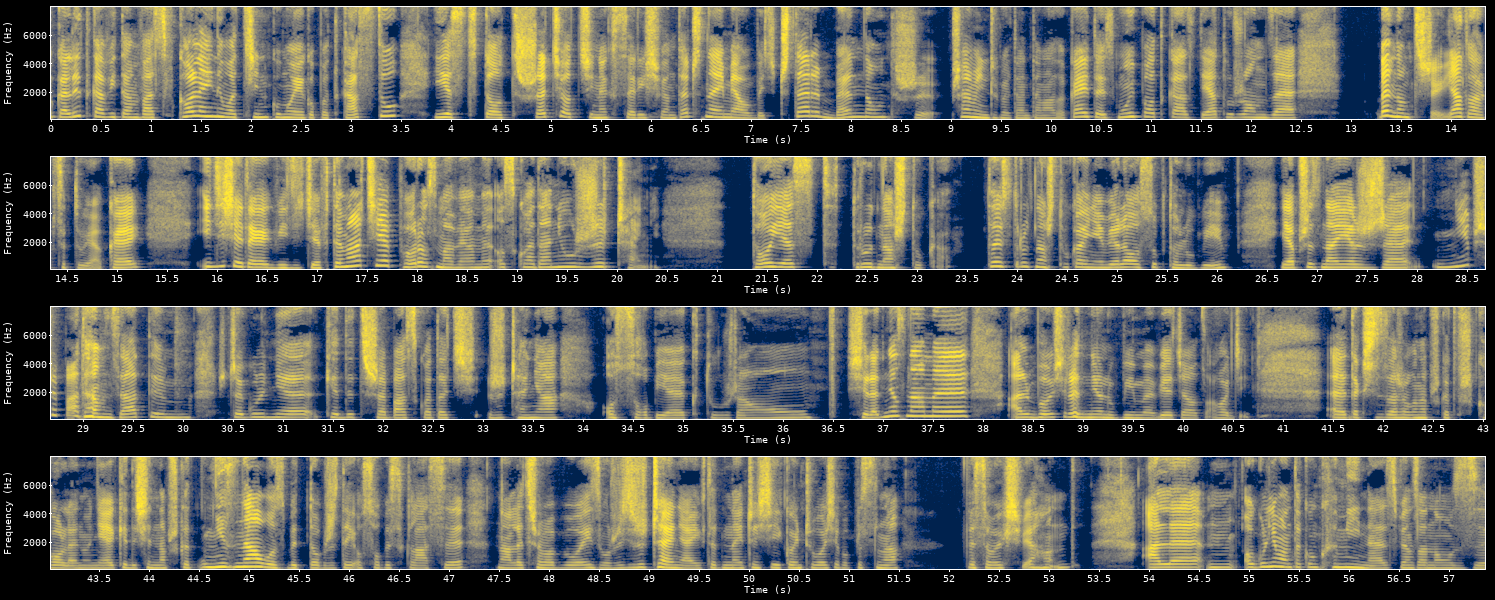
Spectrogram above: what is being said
tu Kalytka, witam Was w kolejnym odcinku mojego podcastu. Jest to trzeci odcinek z serii świątecznej, miały być cztery, będą trzy. Przemilczmy ten temat, ok? To jest mój podcast, ja tu rządzę. Będą trzy, ja to akceptuję, ok? I dzisiaj, tak jak widzicie, w temacie porozmawiamy o składaniu życzeń. To jest trudna sztuka. To jest trudna sztuka i niewiele osób to lubi. Ja przyznaję, że nie przepadam za tym, szczególnie kiedy trzeba składać życzenia osobie, którą średnio znamy albo średnio lubimy, wiecie o co chodzi. E, tak się zdarzało na przykład w szkole, no nie, kiedy się na przykład nie znało zbyt dobrze tej osoby z klasy, no ale trzeba było jej złożyć życzenia i wtedy najczęściej kończyło się po prostu na wesołych świąt ale mm, ogólnie mam taką kminę związaną z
